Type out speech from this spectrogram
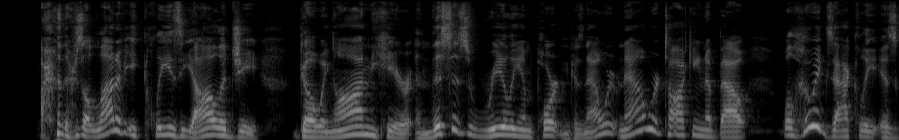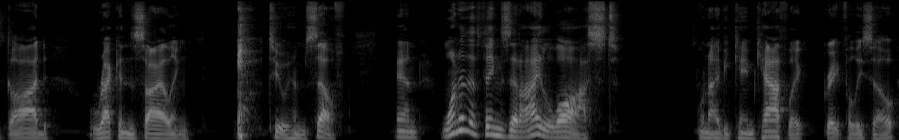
There's a lot of ecclesiology going on here, and this is really important because now we're now we're talking about well, who exactly is God reconciling to himself? And one of the things that I lost when I became Catholic, gratefully so,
